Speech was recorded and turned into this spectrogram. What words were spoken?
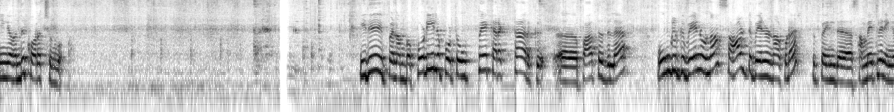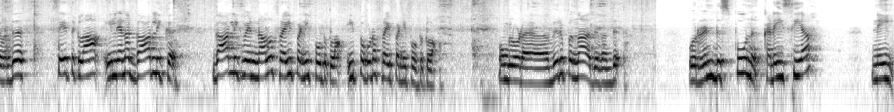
நீங்கள் வந்து குறைச்சிங்க இது இப்போ நம்ம பொடியில் போட்ட உப்பே கரெக்டாக இருக்குது பார்த்ததில். உங்களுக்கு வேணும்னா சால்ட் வேணும்னா கூட இப்போ இந்த சமயத்தில் நீங்கள் வந்து சேர்த்துக்கலாம். இல்லைன்னா கார்லிக்கு கார்லிக் வேணுனாலும் ஃப்ரை பண்ணி போட்டுக்கலாம். இப்போ கூட ஃப்ரை பண்ணி போட்டுக்கலாம். உங்களோட விருப்பம்தான் அது வந்து. ஒரு ரெண்டு ஸ்பூனு கடைசியாக நெய்.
